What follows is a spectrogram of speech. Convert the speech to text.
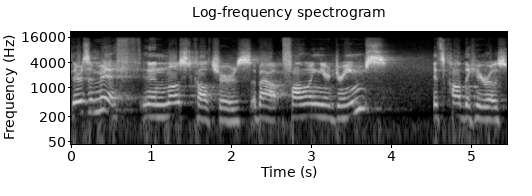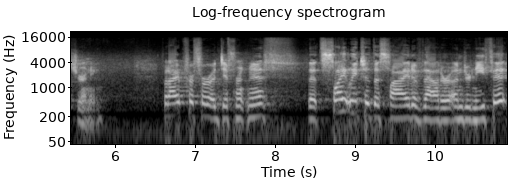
There's a myth in most cultures about following your dreams. It's called the hero's journey. But I prefer a different myth that's slightly to the side of that or underneath it.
